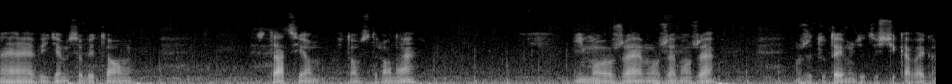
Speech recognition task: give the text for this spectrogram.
E, sobie tą stacją w tą stronę. I może, może, może... Może tutaj będzie coś ciekawego.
